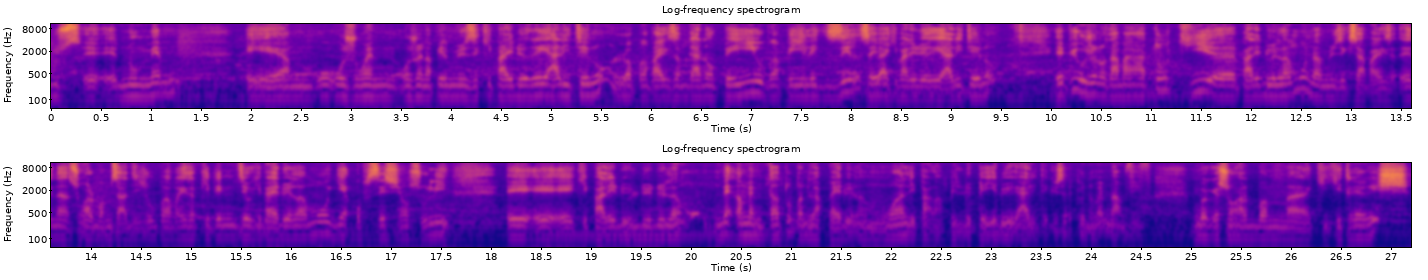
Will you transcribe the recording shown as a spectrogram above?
plus euh, euh, nous-mêmes. Et euh, on joue un pile musique qui parle de réalité, nous. Là, prend par exemple, gardons pays, ou prend pays l'exil, c'est là qui parle de réalité, nous. Et puis, aujourd'hui, on a Marathon qui euh, parlait de l'amour dans la musique, ça, par exemple, dans, sur l'album, ça dit, ou par exemple, qui était me dire qui parlait de l'amour, qui a obsession sur lui, et, et, et, qui parlait de, de, de l'amour. Mais en même temps, tout pendant la paix de l'amour, il parle en pile de pays, de réalité que, que nous-mêmes nous vivons. Moi, que son album euh, qui, qui, est très riche,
